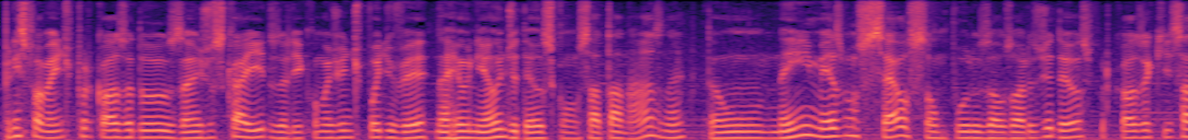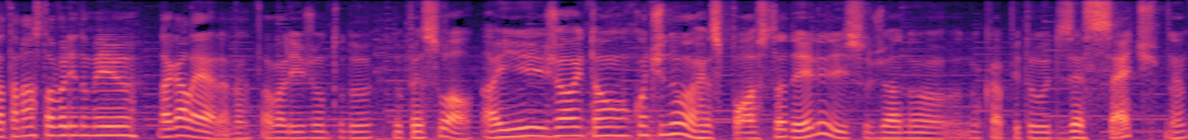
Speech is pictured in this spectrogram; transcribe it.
Principalmente por causa dos anjos caídos ali, como a gente pôde ver na reunião de Deus com Satanás, né? Então, nem mesmo os céus são puros aos olhos de Deus, por causa que Satanás estava ali no meio da galera, né? Tava ali junto do, do pessoal. Aí Jó então continua a resposta dele, isso já no, no capítulo 17, né?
